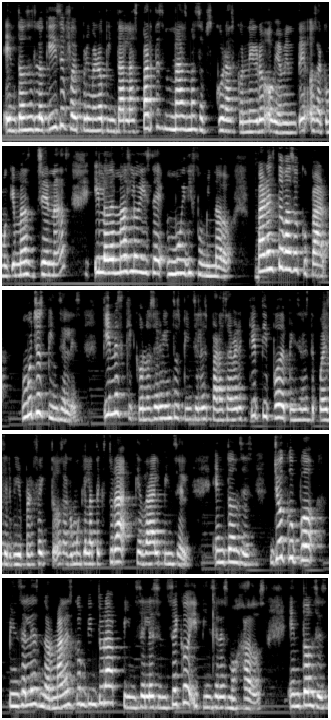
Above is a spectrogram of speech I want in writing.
Entonces lo que hice fue primero pintar las partes más más oscuras con negro, obviamente, o sea, como que más llenas. Y lo demás lo hice muy difuminado. Para esto vas a ocupar muchos pinceles. Tienes que conocer bien tus pinceles para saber qué tipo de pinceles te puede servir perfecto, o sea, como que la textura que da el pincel. Entonces, yo ocupo pinceles normales con pintura, pinceles en seco y pinceles mojados. Entonces,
